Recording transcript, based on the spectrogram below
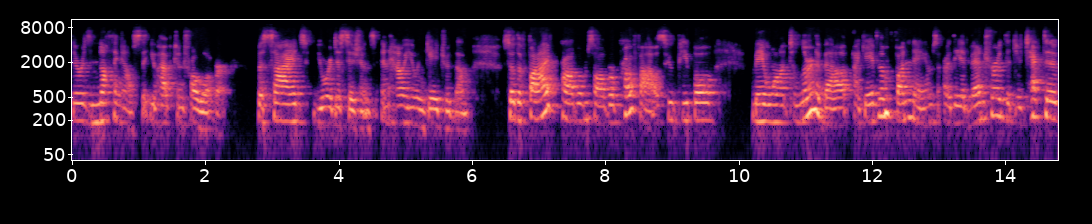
there is nothing else that you have control over besides your decisions and how you engage with them. So, the five problem solver profiles who people may want to learn about, I gave them fun names, are the adventurer, the detective,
